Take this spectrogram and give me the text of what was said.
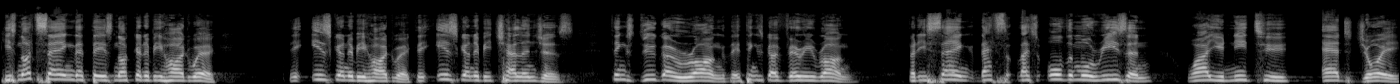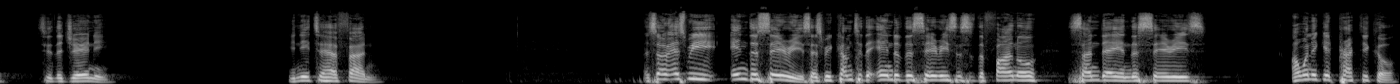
He's not saying that there's not going to be hard work. There is going to be hard work. There is going to be challenges. Things do go wrong. Things go very wrong. But he's saying that's, that's all the more reason why you need to add joy to the journey. You need to have fun. And so, as we end the series, as we come to the end of the series, this is the final Sunday in this series. I want to get practical.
